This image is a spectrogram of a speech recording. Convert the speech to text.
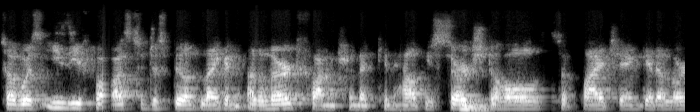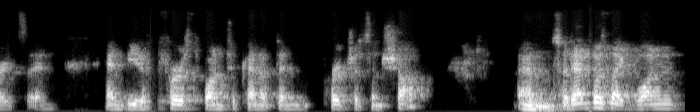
So it was easy for us to just build like an alert function that can help you search mm-hmm. the whole supply chain, get alerts, and and be the first one to kind of then purchase and shop. Um, mm-hmm. So that was like one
